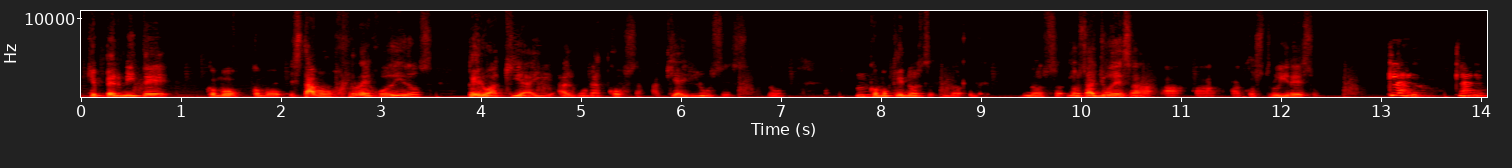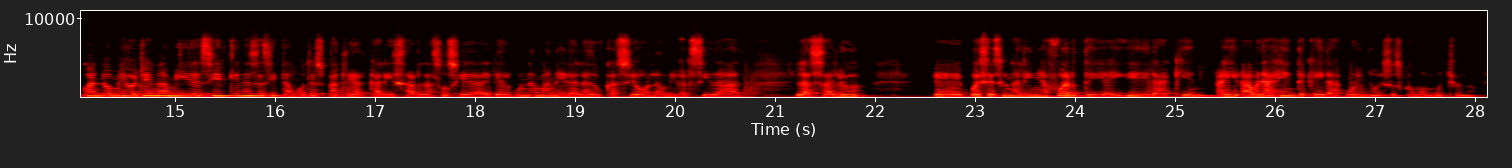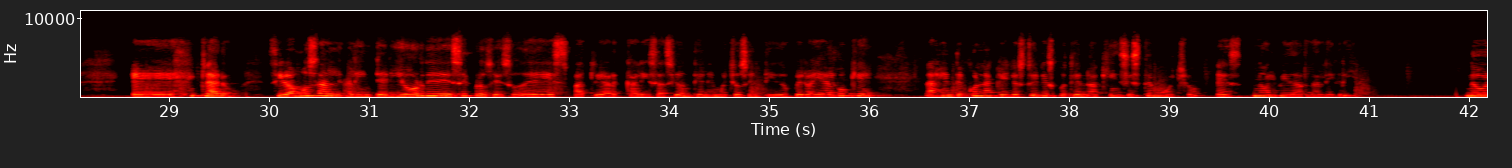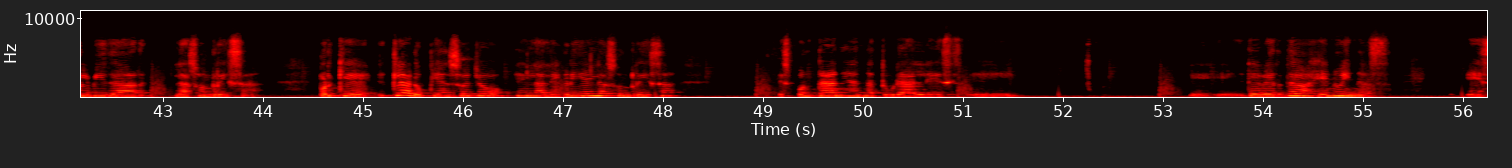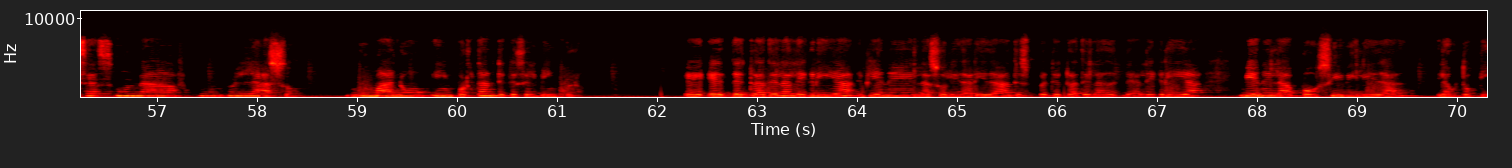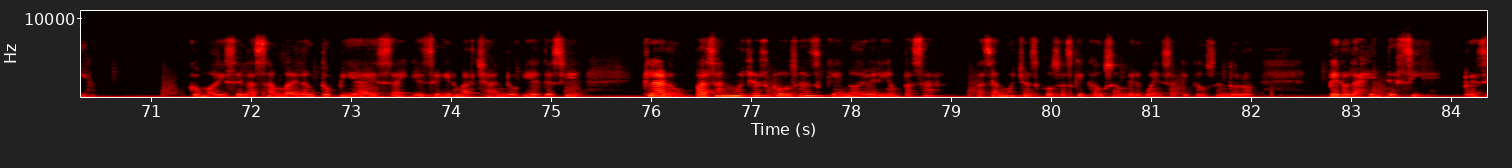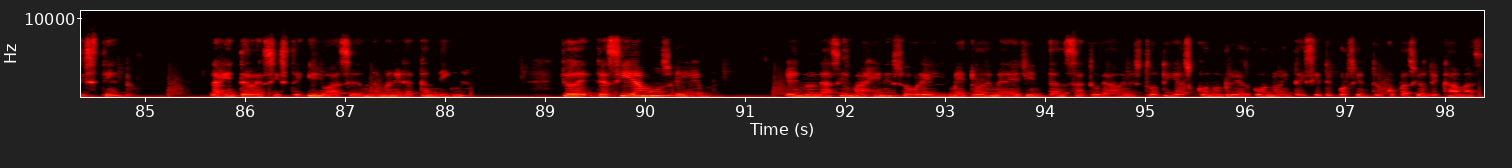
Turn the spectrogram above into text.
Que permite, como, como estamos rejodidos, pero aquí hay alguna cosa, aquí hay luces, ¿no? Mm. Como que nos, nos, nos ayudes a, a, a construir eso. Claro, Claro, cuando me oyen a mí decir que necesitamos despatriarcalizar la sociedad y de alguna manera la educación, la universidad, la salud, eh, pues es una línea fuerte y, y dirá quién, hay, habrá gente que dirá, uy, no, eso es como mucho, ¿no? Eh, claro, si vamos al, interior de ese proceso de despatriarcalización tiene mucho sentido, pero hay algo que la gente con la que yo estoy discutiendo aquí insiste mucho, es no olvidar la alegría, no olvidar la sonrisa, porque claro, pienso yo en la alegría y la sonrisa espontáneas, naturales, eh, eh, de verdad, genuinas. Esa es una, un lazo humano importante que es el vínculo. Eh, detrás de la alegría viene la solidaridad, detrás de la alegría viene la posibilidad, la utopía. Como dice la samba de la utopía, es hay que seguir marchando y es decir, claro, pasan muchas cosas que no deberían pasar, pasan muchas cosas que causan vergüenza, que causan dolor, pero la gente sigue resistiendo. La gente resiste y lo hace de una manera tan digna. Yo decíamos eh, en unas imágenes sobre el metro de Medellín tan saturado en estos días con un riesgo 97% de ocupación de camas,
